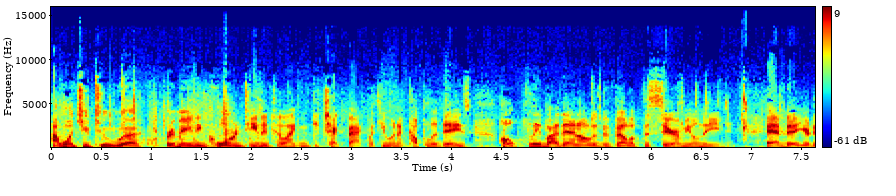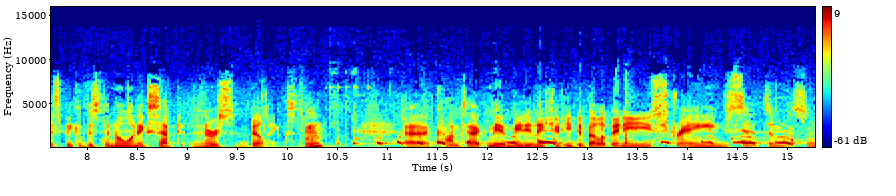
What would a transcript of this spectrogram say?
I want you to uh, remain in quarantine until I can check back with you in a couple of days. Hopefully, by then, I'll have developed the serum you'll need. And uh, you're to speak of this to no one except Nurse Billings. Hmm? Uh, contact me immediately should he develop any strange symptoms, hmm,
